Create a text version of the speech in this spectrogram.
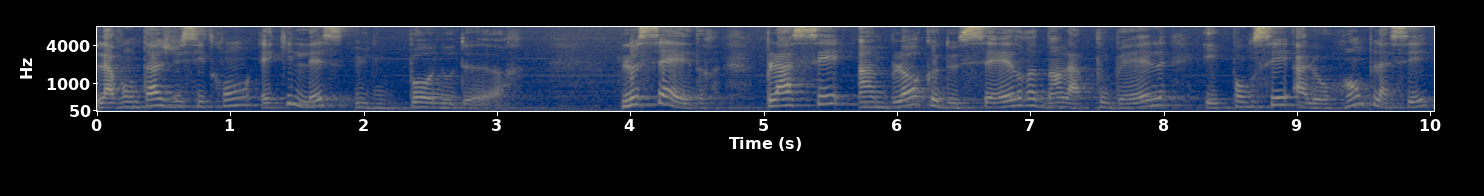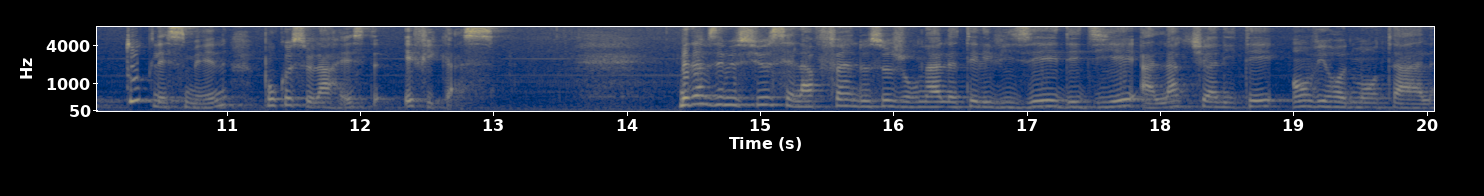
L'avantage du citron est qu'il laisse une bonne odeur. Le cèdre. Placez un bloc de cèdre dans la poubelle et pensez à le remplacer toutes les semaines pour que cela reste efficace. Mesdames et messieurs, c'est la fin de ce journal télévisé dédié à l'actualité environnementale.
